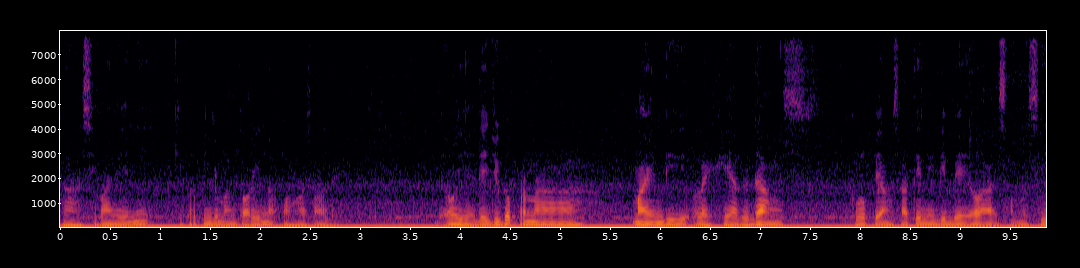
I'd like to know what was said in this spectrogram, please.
nah si Vanja ini kiper pinjaman Torino oh nggak salah deh. Oh iya dia juga pernah main di Lechia Gdansk klub yang saat ini dibela sama si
